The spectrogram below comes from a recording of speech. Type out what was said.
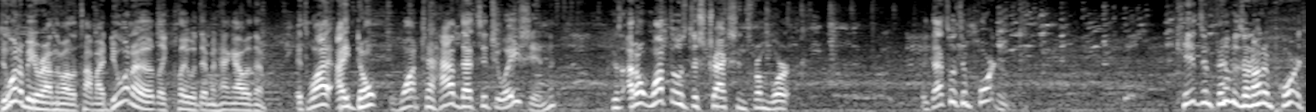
do want to be around them all the time. I do want to like play with them and hang out with them. It's why I don't want to have that situation because I don't want those distractions from work. Like that's what's important. Kids and families are not important.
